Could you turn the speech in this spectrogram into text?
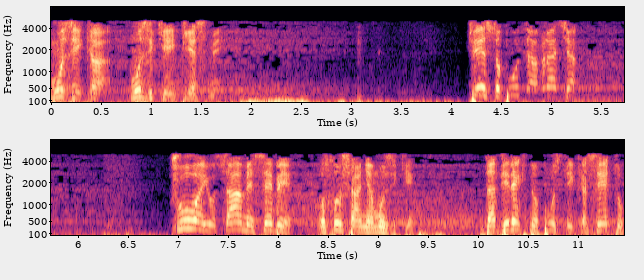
muzika, muzike i pjesme. Često puta braća čuvaju same sebe od slušanja muzike. Da direktno pusti kasetu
